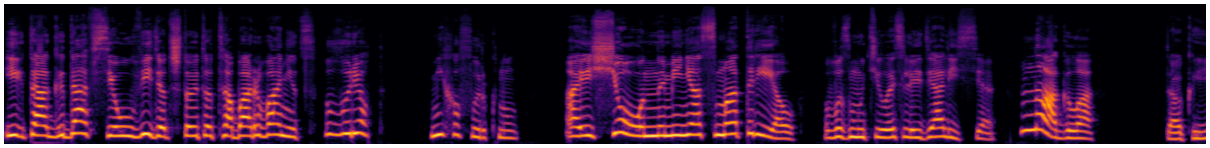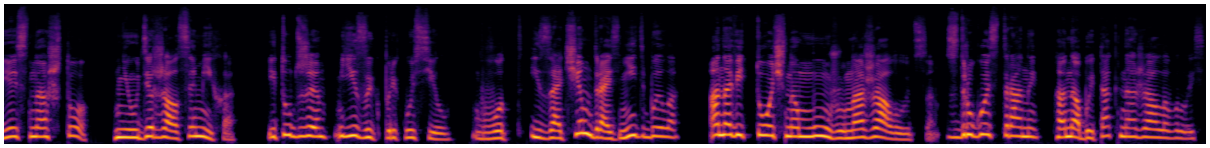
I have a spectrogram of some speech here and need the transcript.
И тогда все увидят, что этот оборванец врет. Миха фыркнул. А еще он на меня смотрел, возмутилась леди Алисия. Нагло. Так и есть на что, не удержался Миха. И тут же язык прикусил. Вот и зачем дразнить было? Она ведь точно мужу нажалуется. С другой стороны, она бы и так нажаловалась.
